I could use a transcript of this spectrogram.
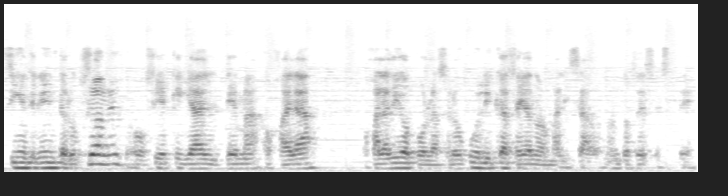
siguen teniendo interrupciones o si es que ya el tema, ojalá, ojalá digo por la salud pública, se haya normalizado, ¿no? Entonces, este,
